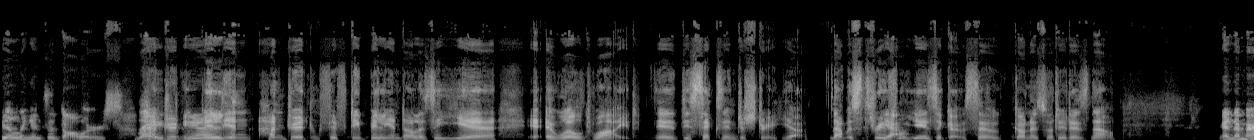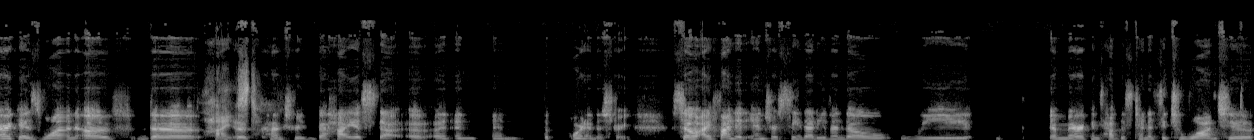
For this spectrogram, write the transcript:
billions of dollars, right? 100 and, billion, 150 billion dollars a year uh, worldwide, uh, the sex industry. Yeah. That was three yeah. four years ago. So God knows what it is now and America is one of the highest. the country the highest uh, uh, in, in the porn industry. So I find it interesting that even though we Americans have this tendency to want to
